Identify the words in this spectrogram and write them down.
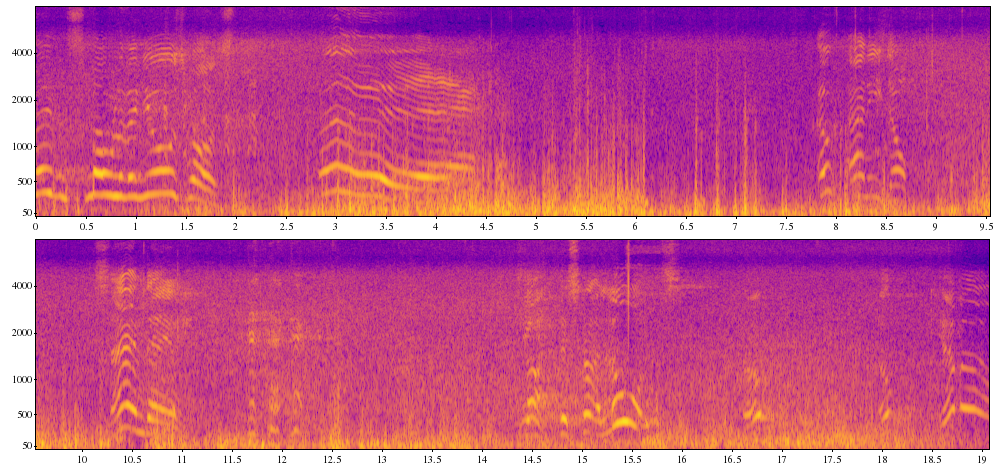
it's even smaller than yours was. Oh, and he's off. Sandale. like, it's like a Lord's. Oh. Oh, come on.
